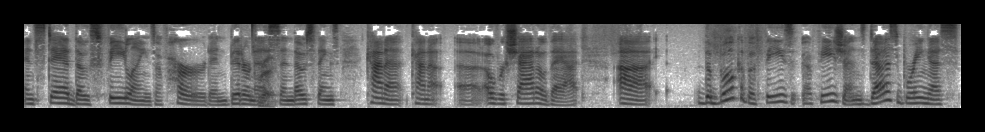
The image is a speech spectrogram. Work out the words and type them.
Instead, those feelings of hurt and bitterness Right. and those things kind of kind of uh, overshadow that. Uh, the book of Ephes- Ephesians does bring us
